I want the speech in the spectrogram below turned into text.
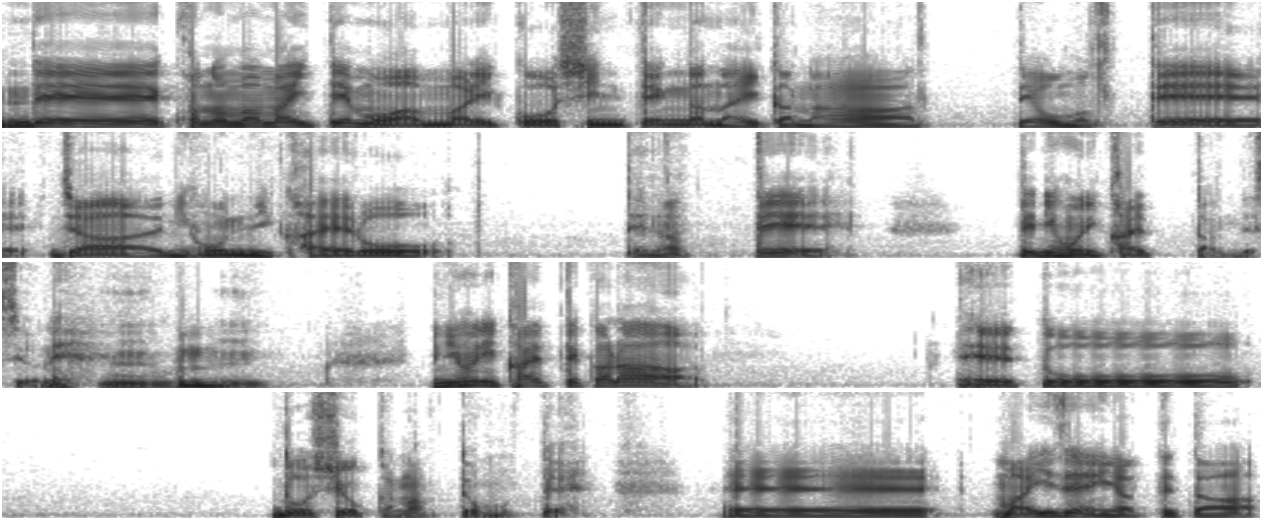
ん。で、このままいてもあんまりこう進展がないかなって思って、じゃあ日本に帰ろうってなって、で、日本に帰ったんですよね。うんううん。日本に帰ってから、えっ、と、どうしようかなって思って。えーまあ以前やってた、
